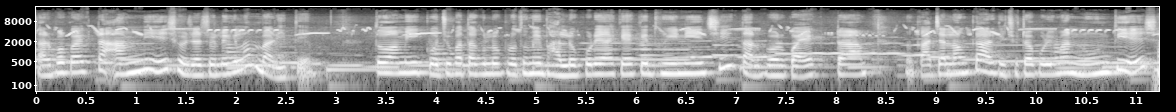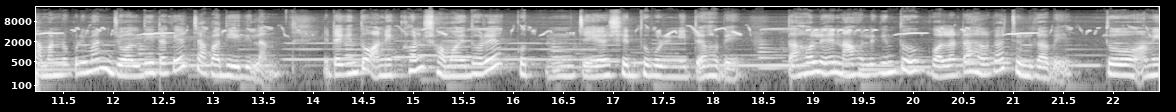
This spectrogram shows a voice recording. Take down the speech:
তারপর কয়েকটা আম নিয়ে সোজা চলে গেলাম বাড়িতে। তো আমি কচু পাতাগুলো প্রথমে ভালো করে একে একে ধুয়ে নিয়েছি। তারপর কয়েকটা কাঁচা লঙ্কা আর কিছুটা পরিমাণ নুন দিয়ে সামান্য পরিমাণ জল দিয়ে এটাকে চাপা দিয়ে দিলাম। এটা কিন্তু অনেকক্ষণ সময় ধরে সেদ্ধ করে নিতে হবে। তাহলে না হলে কিন্তু গলাটা হালকা চুলকাবে। তো আমি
